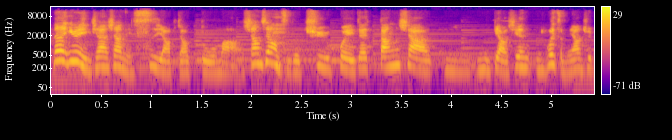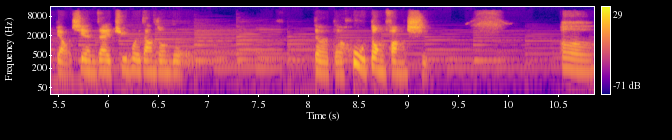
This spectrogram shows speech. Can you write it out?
那因为你像像你四爻比较多嘛，像这样子的聚会，在当下你你表现你会怎么样去表现在聚会当中的的的互动方式？呃，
